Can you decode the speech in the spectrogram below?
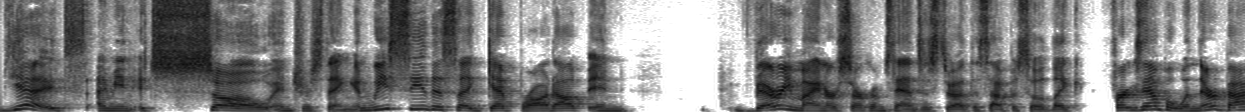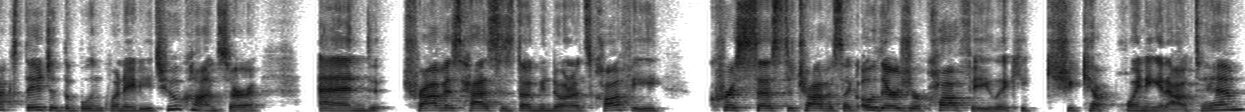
Yeah it's i mean it's so interesting. And we see this like get brought up in very minor circumstances throughout this episode. Like for example, when they're backstage at the Blink 182 concert and Travis has his Dunkin' Donuts coffee, Kris says to Travis, like, oh, there's your coffee. Like he, she kept pointing it out to him.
